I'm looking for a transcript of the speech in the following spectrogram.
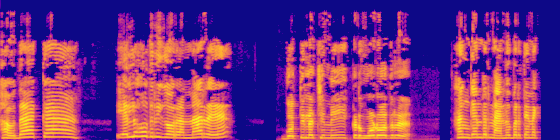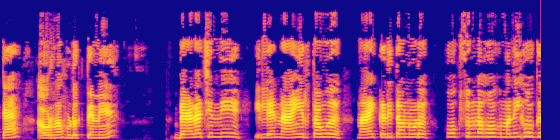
ಹೌದಾ ಅಕ್ಕ? ಎಲ್ಲಿ ಹೋದ್ರಿ ಗೊತ್ತಿಲ್ಲ ಚಿನ್ನಿ ಈ ಕಡೆ ಓಡೋದ್ರೆ ಹಂಗಂದ್ರೆ ನಾನು ಬರ್ತೇನಕ್ಕ ಅವ್ರನ್ನ ಹುಡುಕ್ತೇನೆ ಬೇಡ ಚಿನ್ನಿ ಇಲ್ಲೇ ನಾಯಿ ಇರ್ತಾವ ನಾಯಿ ಕಡಿತಾವ ನೋಡು ಹೋಗ್ ಸುಮ್ಮನೆ ಹೋಗ್ ಮನೆಗೆ ಹೋಗ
